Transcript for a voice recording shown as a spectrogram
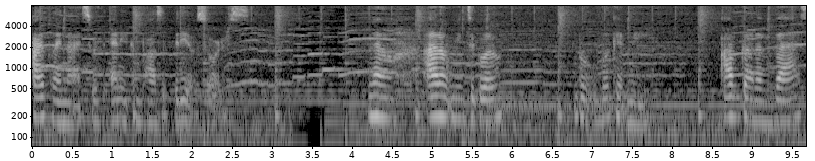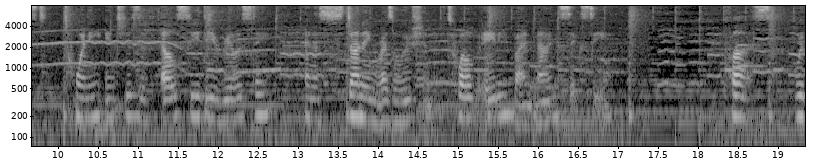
I play nice with any composite video source. Now, I don't mean to gloat, but look at me. I've got a vast 20 inches of LCD real estate and a stunning resolution of 1280 by 960. Plus, with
